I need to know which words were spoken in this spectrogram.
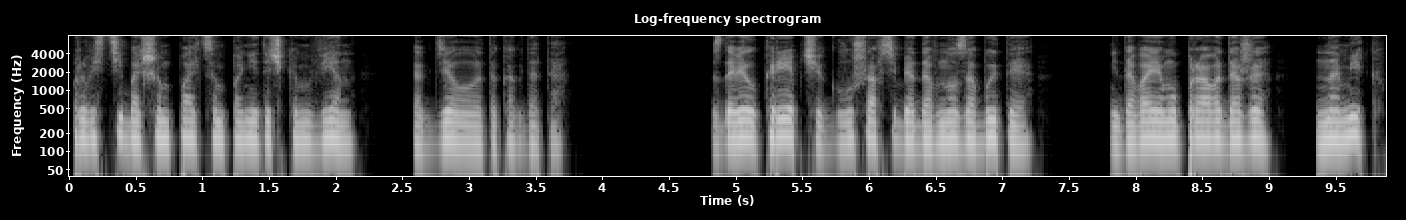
провести большим пальцем по ниточкам вен, как делал это когда-то. Сдавил крепче, глуша в себя давно забытое, не давая ему права даже на миг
